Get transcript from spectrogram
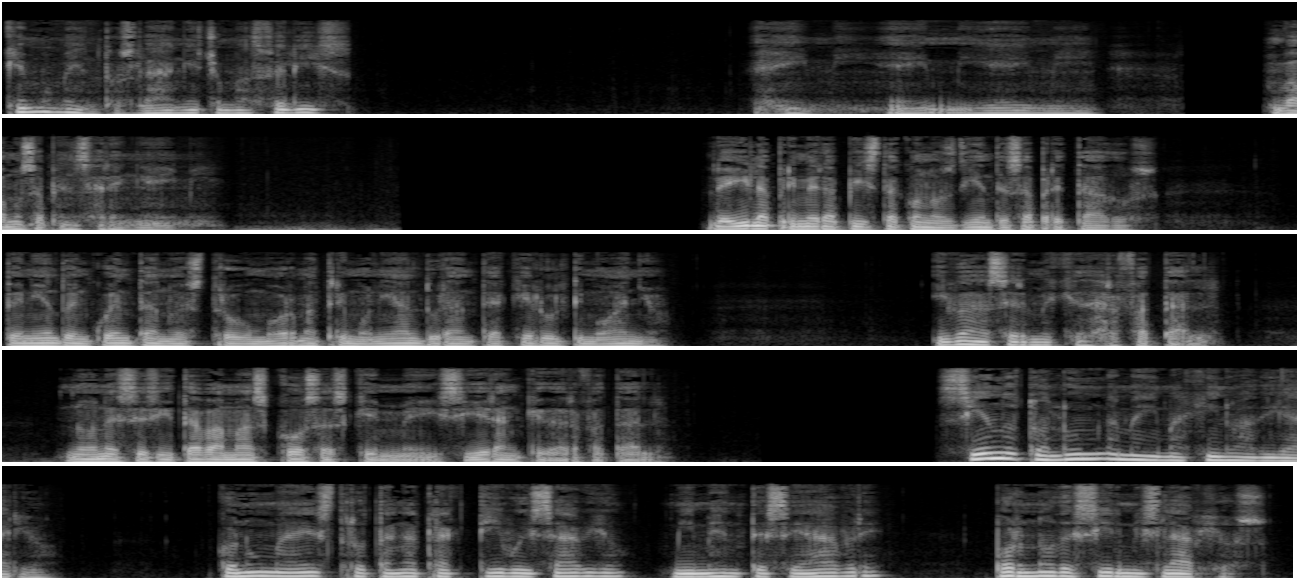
¿Qué momentos la han hecho más feliz? Amy, Amy, Amy. Vamos a pensar en Amy. Leí la primera pista con los dientes apretados, teniendo en cuenta nuestro humor matrimonial durante aquel último año. Iba a hacerme quedar fatal. No necesitaba más cosas que me hicieran quedar fatal. Siendo tu alumna me imagino a diario, con un maestro tan atractivo y sabio mi mente se abre, por no decir mis labios.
